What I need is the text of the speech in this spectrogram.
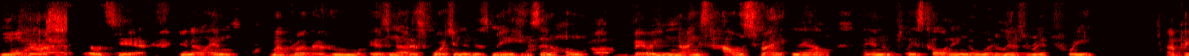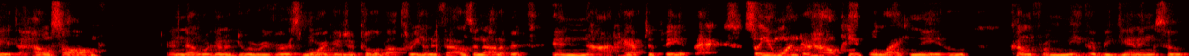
motorized wheelchair, you know. And my brother, who is not as fortunate as me, he's in a home, a very nice house right now in a place called Inglewood, lives rent free. I paid the house off. And now we're going to do a reverse mortgage and pull about 300,000 out of it and not have to pay it back. So you wonder how people like me who come from meager beginnings, who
